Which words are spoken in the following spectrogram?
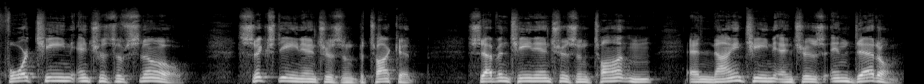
14 inches of snow, 16 inches in Pawtucket, 17 inches in Taunton, and 19 inches in Dedham.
